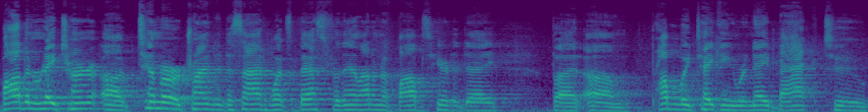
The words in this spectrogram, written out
Bob and Renee Turner, uh, Timmer are trying to decide what's best for them. I don't know if Bob's here today, but um, probably taking Renee back to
